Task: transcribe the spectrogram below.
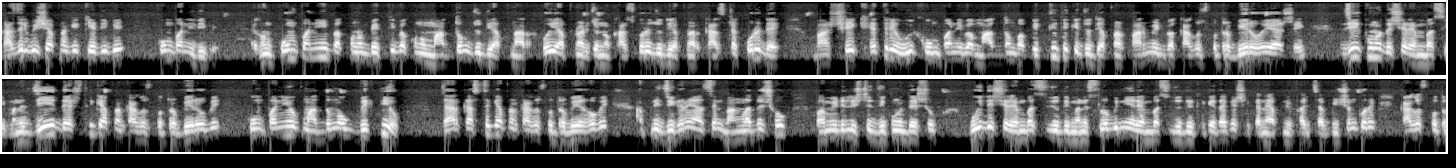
কাজের বিষয় আপনাকে কে দিবে? কোম্পানি দিবে। এখন কোম্পানি বা কোনো ব্যক্তি বা কোনো মাধ্যম যদি আপনার, ওই আপনার জন্য কাজ করে, যদি আপনার কাজটা করে দেয়, বা সেই ক্ষেত্রে ওই কোম্পানি বা মাধ্যম বা ব্যক্তি থেকে যদি আপনার পারমিট বা কাগজপত্র বের হয়ে আসে, যে কোনো দেশের এম্বাসি মানে যে দেশ থেকে আপনার কাগজপত্র বেরোবে কোম্পানি হোক, মাধ্যম হোক, ব্যক্তি হোক যার কাছ থেকে আপনার কাগজপত্র বের হবে, আপনি যেখানে আছেন, বাংলাদেশ হোক বা মিডল ইস্টের যে কোনো দেশ হোক, ওই দেশের এম্বাসি যদি মানে স্লোভেনিয়ার এম্বাসি যদি থেকে থাকে, সেখানে আপনি ফাইল সাবমিশন করে, কাগজপত্র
